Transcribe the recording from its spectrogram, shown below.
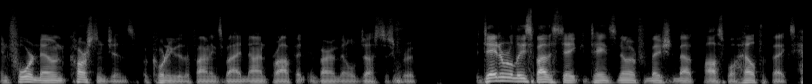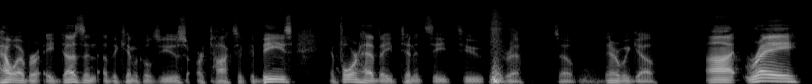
and four known carcinogens, according to the findings by a nonprofit environmental justice group. The data released by the state contains no information about possible health effects. However, a dozen of the chemicals used are toxic to bees, and four have a tendency to drift. So there we go. Uh, Ray,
